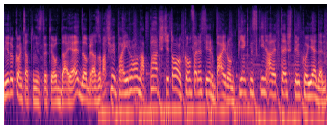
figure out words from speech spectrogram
Nie do końca to niestety oddaję. Dobra, zobaczmy Byrona, patrzcie to, konferencjer Byron, piękny skin, ale też tylko jeden,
